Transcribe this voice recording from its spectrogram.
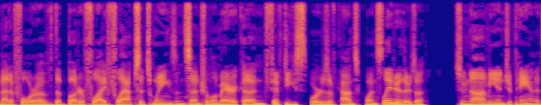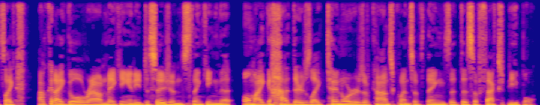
metaphor of the butterfly flaps its wings in Central America and 50 orders of consequence later, there's a tsunami in Japan. It's like, how could I go around making any decisions thinking that, oh my God, there's like 10 orders of consequence of things that this affects people?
